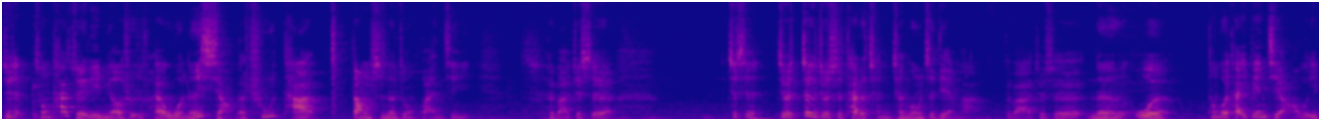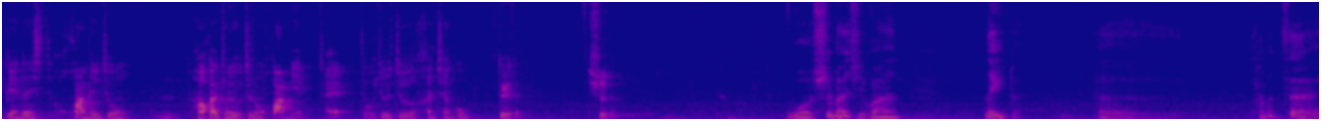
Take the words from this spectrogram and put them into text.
就是从他嘴里描述出来，我能想得出他当时那种环境，对吧？就是，就是，就这个就是他的成成功之点嘛，对吧？就是能我通过他一边讲，我一边能画面中，嗯，脑海中有这种画面，哎，我觉得就很成功。对的，是的，我是蛮喜欢那一段，呃，他们在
